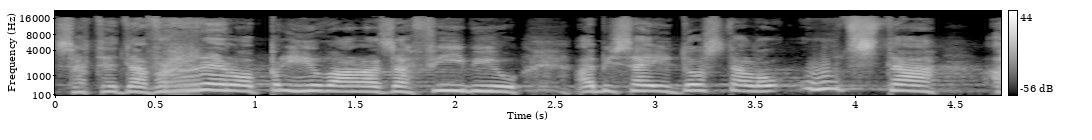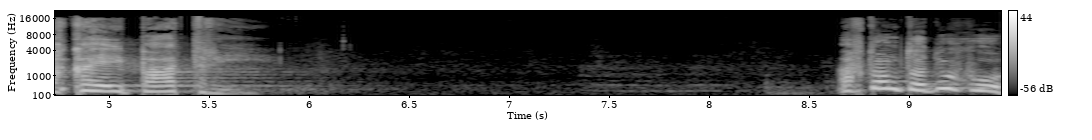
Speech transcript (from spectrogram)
sa teda vrelo prihovára za Fíbiu, aby sa jej dostalo úcta, aká jej patrí. A v tomto duchu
